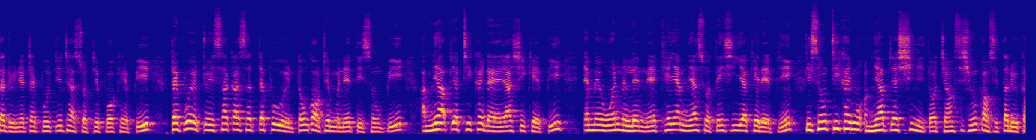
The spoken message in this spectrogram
တပ်တွေနဲ့တိုက်ပွဲပြင်းထန်စွာဖြစ်ပွားခဲ့ပြီးတိုက်ပွဲအတွင်းစကားဆက်တပ်ဖွဲ့ဝင်တုံးကောင်ထက်မင်းတည်ဆုံပြီးအများအပြားထိခိုက်ဒဏ်ရာရရှိခဲ့ပြီး MA1 နဲ့လည်းနဲ့ခေရအများစွာတင်စီရခဲ့တဲ့အပြင်တည်ဆုံထိခိုက်မှုအများပြားရှိနေတော့ကြောင်းစစ်ရှုံးကောင်စီတပ်တွေက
